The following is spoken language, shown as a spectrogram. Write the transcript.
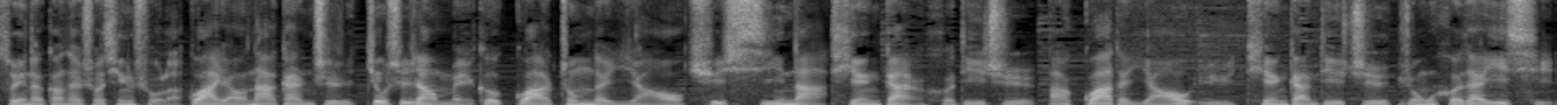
所以呢，刚才说清楚了，卦爻纳干支就是让每个卦中的爻去吸纳天干和地支，把卦的爻与天干地支融合在一起，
